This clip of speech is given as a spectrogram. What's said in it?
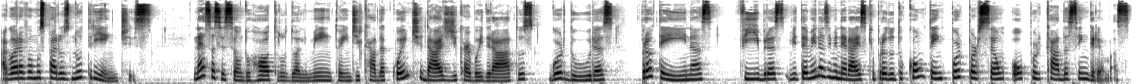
Agora vamos para os nutrientes. Nessa seção do rótulo do alimento é indicada a quantidade de carboidratos, gorduras, proteínas, fibras, vitaminas e minerais que o produto contém por porção ou por cada 100 gramas.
